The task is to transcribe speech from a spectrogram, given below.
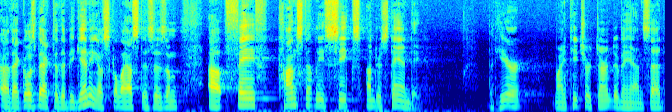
uh, that goes back to the beginning of scholasticism faith constantly seeks understanding. But here, my teacher turned to me and said,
